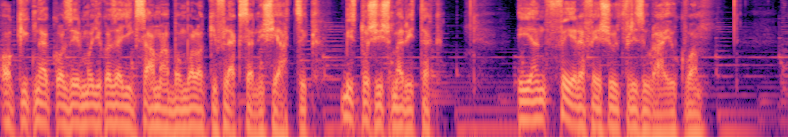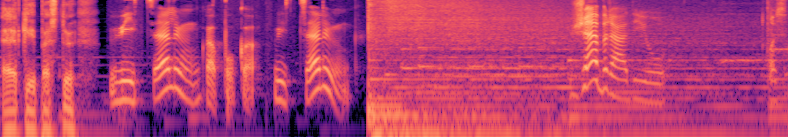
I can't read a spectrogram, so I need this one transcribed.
akiknek azért mondjuk az egyik számában valaki flexen is játszik. Biztos ismeritek. Ilyen félrefésült frizurájuk van. Elképesztő. Viccelünk, apuka? Viccelünk? Zsebrádió. Az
